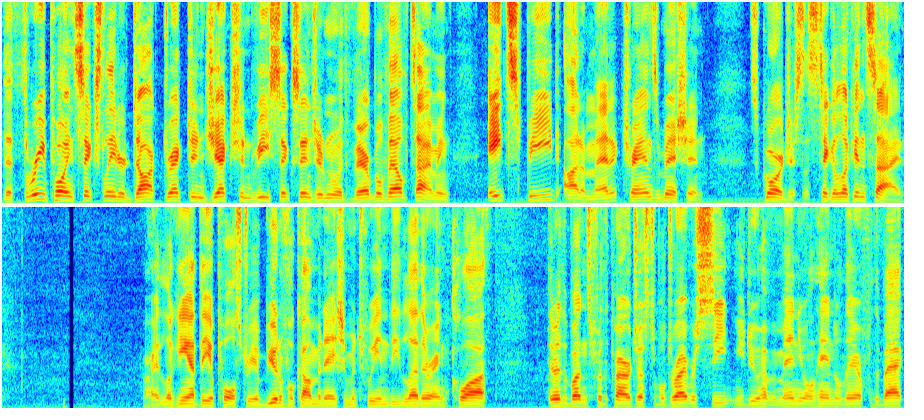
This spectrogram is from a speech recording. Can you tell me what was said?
the 3.6 liter DOHC direct injection V6 engine with variable valve timing, 8-speed automatic transmission. It's gorgeous. Let's take a look inside. All right, looking at the upholstery, a beautiful combination between the leather and cloth. There are the buttons for the power adjustable driver's seat, and you do have a manual handle there for the back.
